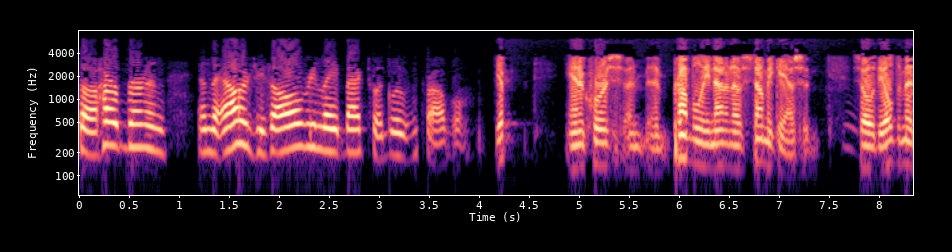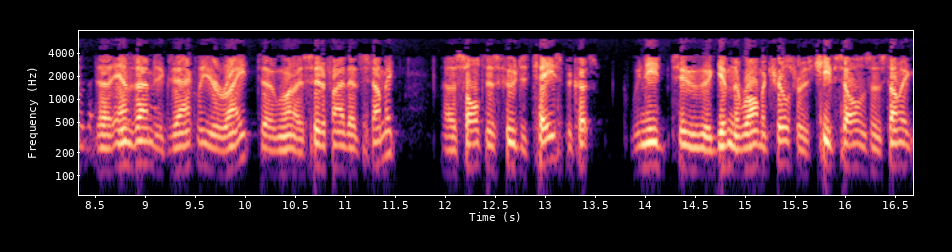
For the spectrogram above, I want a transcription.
uh, heartburn and and the allergies all relate back to a gluten problem. Yep. And of course, uh, probably not enough stomach acid. So the ultimate uh, enzyme is exactly, you're right. Uh, we want to acidify that stomach. Uh, salt is food to taste because we need to give him the raw materials for his chief cells in the stomach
